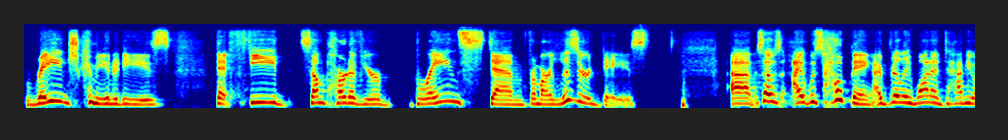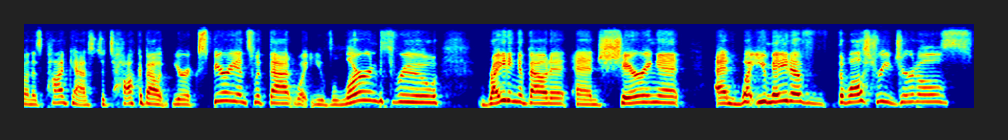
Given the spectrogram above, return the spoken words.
rage communities that feed some part of your brain stem from our lizard days. Um, so I was, I was hoping, I really wanted to have you on this podcast to talk about your experience with that, what you've learned through writing about it and sharing it, and what you made of the Wall Street Journal's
